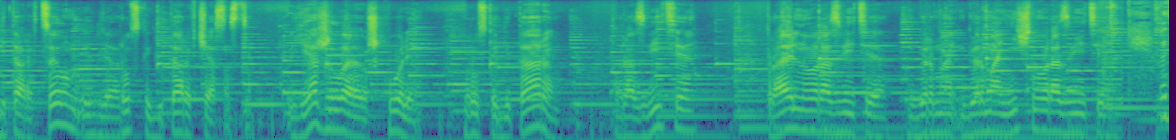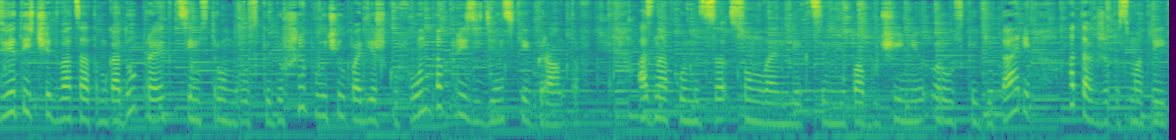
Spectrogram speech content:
гитары в целом и для русской гитары в частности. Я желаю школе русской гитары развития правильного развития, гармоничного развития. В 2020 году проект «Семь струн русской души» получил поддержку фонда президентских грантов. Ознакомиться с онлайн-лекциями по обучению русской гитаре, а также посмотреть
